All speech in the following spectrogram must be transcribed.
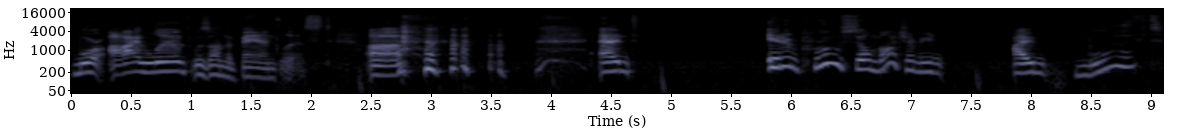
where I lived was on the banned list, uh, and it improved so much. I mean, I moved,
